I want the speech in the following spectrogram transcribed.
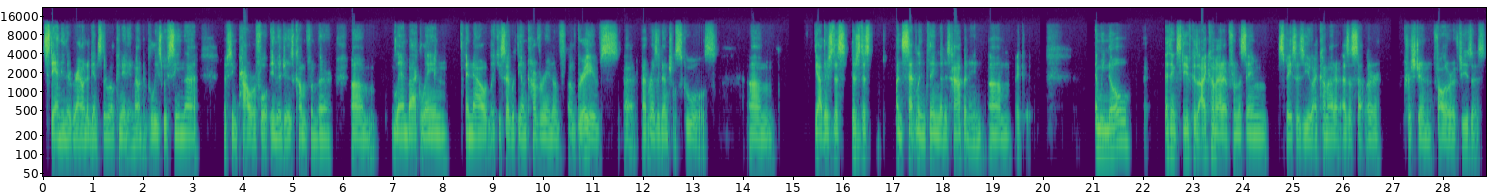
standing their ground against the Royal Canadian Mounted Police. We've seen that. I've seen powerful images come from there. Um, land back lane, and now, like you said, with the uncovering of of graves at, at residential schools. Um, yeah, there's this there's this unsettling thing that is happening, um, and we know I think Steve, because I come at it from the same space as you. I come at it as a settler Christian follower of Jesus,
